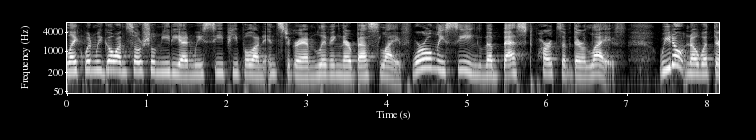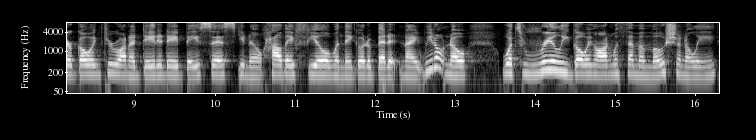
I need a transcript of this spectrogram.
Like when we go on social media and we see people on Instagram living their best life, we're only seeing the best parts of their life. We don't know what they're going through on a day to day basis, you know, how they feel when they go to bed at night. We don't know what's really going on with them emotionally.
